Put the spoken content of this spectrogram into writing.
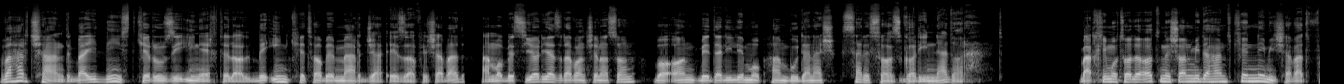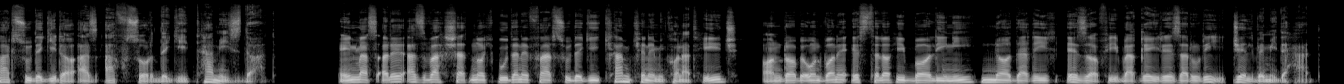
و هر چند بعید نیست که روزی این اختلال به این کتاب مرجع اضافه شود، اما بسیاری از روانشناسان با آن به دلیل مبهم بودنش سر سازگاری ندارند. برخی مطالعات نشان می دهند که نمی شود فرسودگی را از افسردگی تمیز داد. این مسئله از وحشتناک بودن فرسودگی کم که نمی کند هیچ، آن را به عنوان اصطلاحی بالینی، نادقیق، اضافی و غیر ضروری جلوه می دهد.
